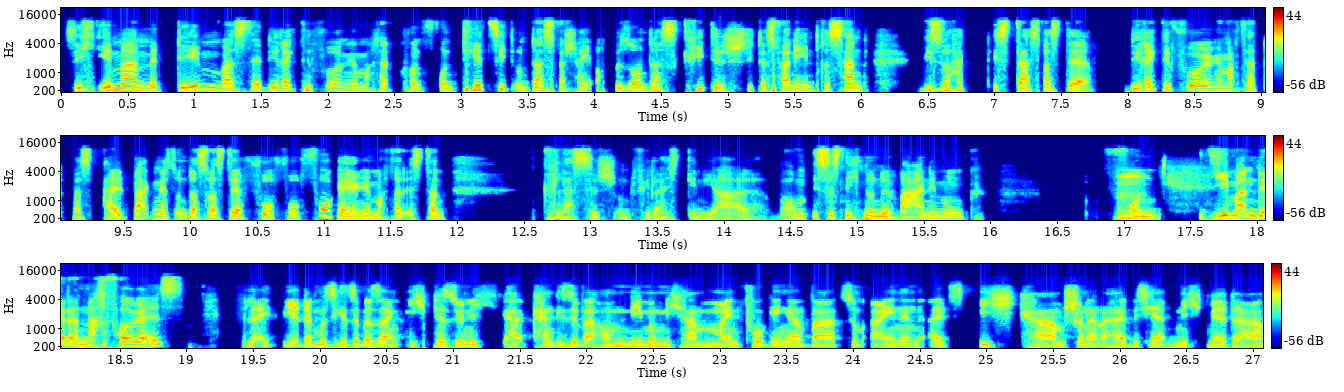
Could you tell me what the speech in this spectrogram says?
sich immer mit dem, was der direkte Vorgänger gemacht hat, konfrontiert sieht und das wahrscheinlich auch besonders kritisch sieht. Das fand ich interessant. Wieso hat, ist das, was der direkte Vorgänger gemacht hat, was Altbackenes und das, was der Vor-Vor-Vorgänger gemacht hat, ist dann klassisch und vielleicht genial? Warum ist es nicht nur eine Wahrnehmung von hm. jemandem, der dann Nachfolger ist? Vielleicht, ja, da muss ich jetzt aber sagen, ich persönlich kann diese Wahrnehmung nicht haben. Mein Vorgänger war zum einen, als ich kam, schon ein halbes Jahr nicht mehr da.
